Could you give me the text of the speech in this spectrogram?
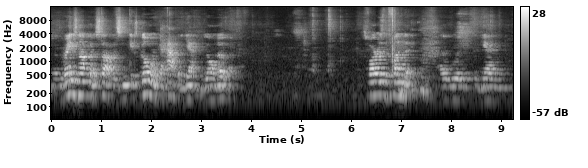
The rain's not going to stop, it's, it's going to happen again, we all know that. As far as the funding, I would again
